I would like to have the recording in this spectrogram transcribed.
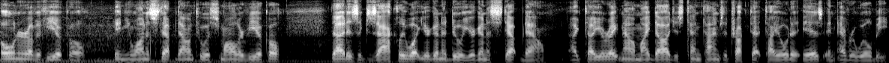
owner of a vehicle and you want to step down to a smaller vehicle, that is exactly what you're going to do. You're going to step down. I tell you right now, my Dodge is 10 times the truck that Toyota is and ever will be.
